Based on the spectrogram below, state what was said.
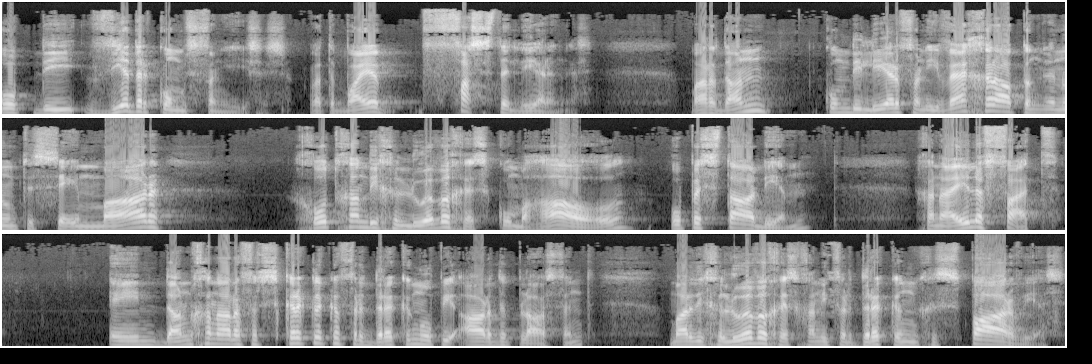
op die wederkoms van Jesus wat 'n baie vaste lering is. Maar dan kom die leer van die wegraping in om te sê maar God gaan die gelowiges kom haal op 'n stadium gaan hy hulle vat en dan gaan daar 'n verskriklike verdrukking op die aarde plaasvind, maar die gelowiges gaan die verdrukking gespaar wees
